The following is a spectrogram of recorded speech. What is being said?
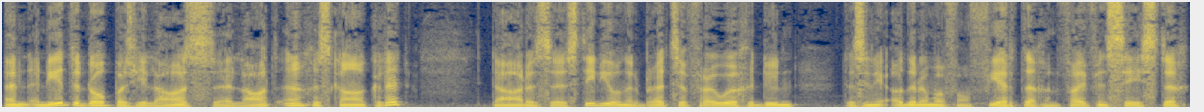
In 'n netedop as jy laas uh, laat ingeskakel het, daar is 'n studie onder Britse vroue gedoen tussen die ouderdomme van 40 en 65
